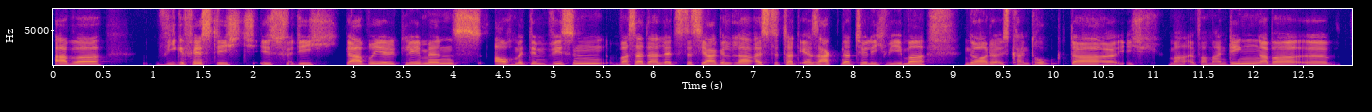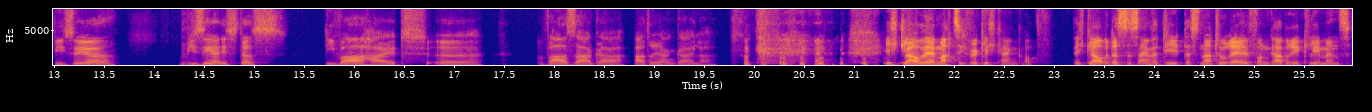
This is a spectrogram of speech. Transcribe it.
Aber wie gefestigt ist für dich Gabriel Clemens, auch mit dem Wissen, was er da letztes Jahr geleistet hat? Er sagt natürlich wie immer, na, da ist kein Druck da, ich mache einfach mein Ding, aber äh, wie sehr, wie sehr ist das die Wahrheit, äh, Wahrsager Adrian Geiler? ich glaube, er macht sich wirklich keinen Kopf. Ich glaube, das ist einfach die, das Naturell von Gabriel Clemens,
